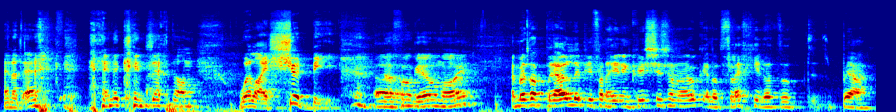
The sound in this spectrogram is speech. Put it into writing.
En dat Anakin, Anakin zegt dan, well I should be. dat vond ik heel mooi. En met dat pruillipje van Hayden Christensen ook. En dat vlechtje, dat, dat ja,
